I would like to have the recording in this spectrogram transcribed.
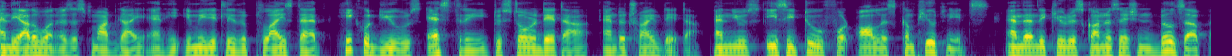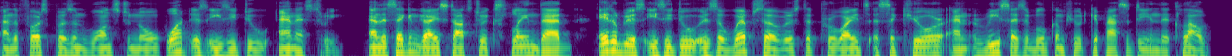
and the other one is a smart guy and he immediately replies that he could use S3 to store data and retrieve data and use EC2 for all his compute needs. And then the curious conversation builds up and the first person wants to know what is EC2 and S3. And the second guy starts to explain that AWS EC2 is a web service that provides a secure and resizable compute capacity in the cloud.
